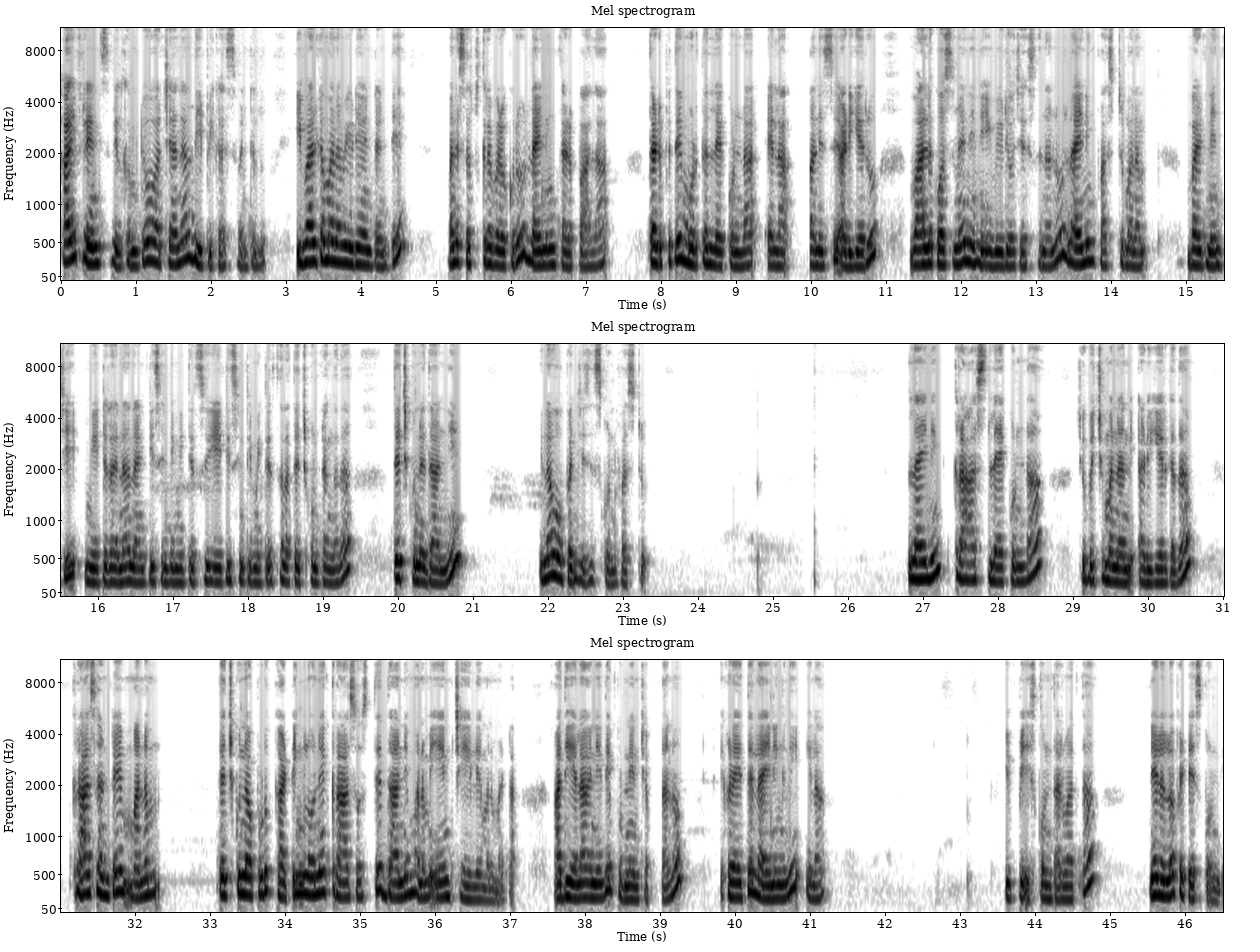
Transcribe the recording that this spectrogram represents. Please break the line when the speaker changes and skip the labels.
Hi friends welcome to our channel Deepika's వంటలు. ఇవాళ మన వీడియో ఏంటంటే మన సబ్స్క్రైబర్ ఒకరు లైనింగ్ తడపాలా తడిపితే ముడతలు లేకుండా ఎలా అనేసి అడిగారు. వాళ్ళ కోసమే నేను ఈ వీడియో చేస్తున్నాను. లైనింగ్ ఫస్ట్ మనం బయట నుంచి మీటర్ అయినా నైంటీ సెంటీమీటర్స్ ఎయిటీ సెంటీమీటర్స్ అలా తెచ్చుకుంటాం కదా తెచ్చుకునే దాన్ని ఇలా ఓపెన్ చేసేసుకోండి ఫస్ట్. లైనింగ్ క్రాస్ లేకుండా చూపించమని అడిగారు కదా. క్రాస్ అంటే మనం తెచ్చుకున్నప్పుడు కటింగ్లోనే క్రాస్ వస్తే దాన్ని మనం ఏం చేయలేమన్నమాట అది ఎలా అనేది ఇప్పుడు నేను చెప్తాను. ఇక్కడైతే లైనింగ్ని ఇలా ఇప్పేసుకున్న తర్వాత నీళ్ళలో పెట్టేసుకోండి.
